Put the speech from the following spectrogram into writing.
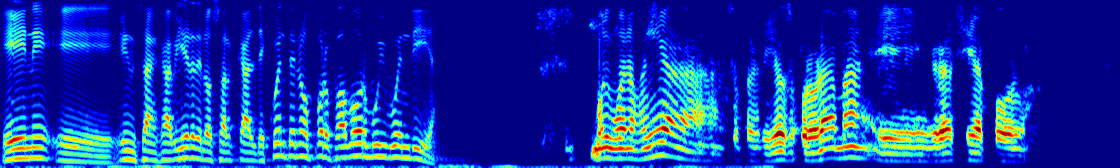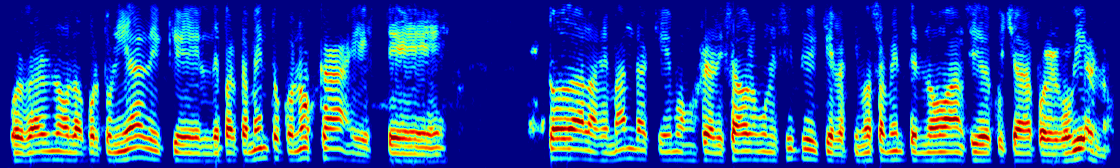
en, eh, en San Javier de los Alcaldes. Cuéntenos, por favor, muy buen día. Muy buenos días, supersticioso programa. Eh, gracias por, por darnos la oportunidad de que el departamento conozca este, todas las demandas que hemos realizado los municipios y que lastimosamente no han sido escuchadas por el gobierno.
